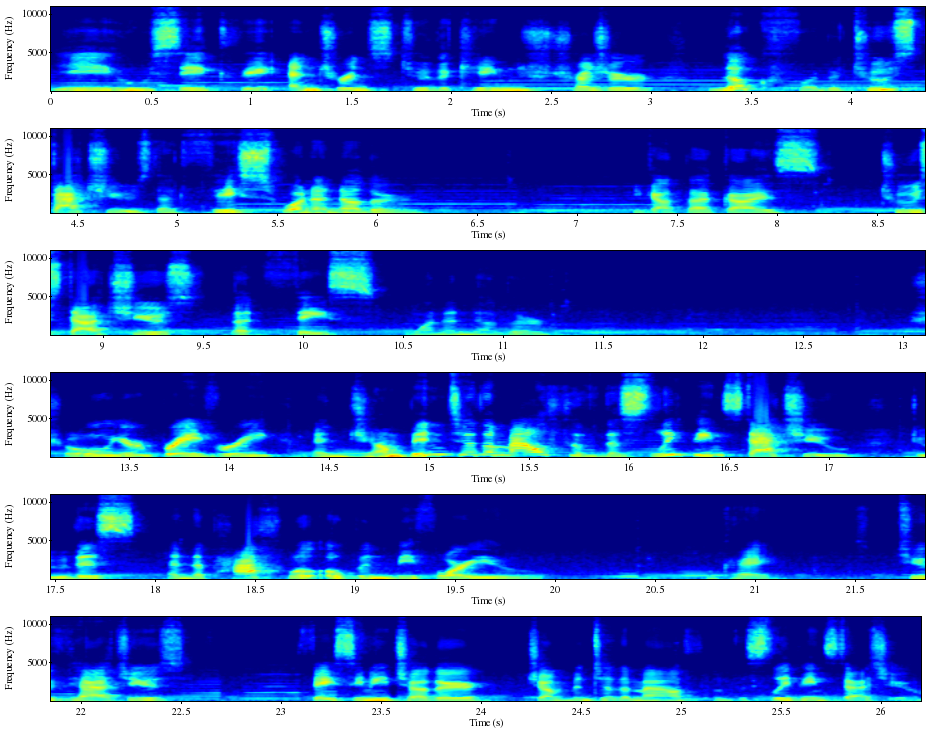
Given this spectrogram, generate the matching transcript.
Ye who seek the entrance to the king's treasure, look for the two statues that face one another. You got that, guys? Two statues that face one another. Show your bravery and jump into the mouth of the sleeping statue. Do this and the path will open before you. Okay, two statues facing each other, jump into the mouth of the sleeping statue.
